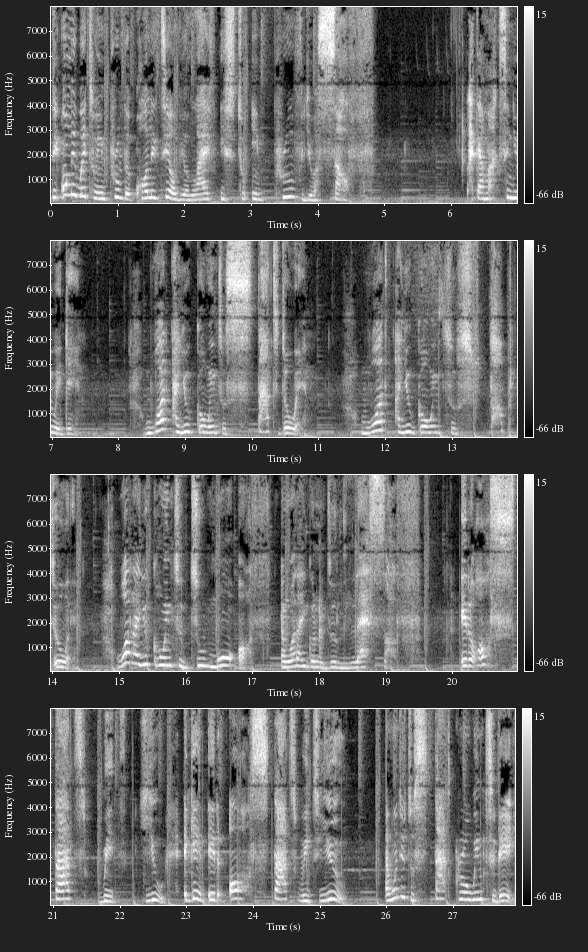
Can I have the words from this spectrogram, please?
The only way to improve the quality of your life is to improve yourself. Like I'm asking you again, what are you going to start doing? What are you going to stop doing? What are you going to do more of? And what are you going to do less of? It all starts with you. Again, it all starts with you. I want you to start growing today.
